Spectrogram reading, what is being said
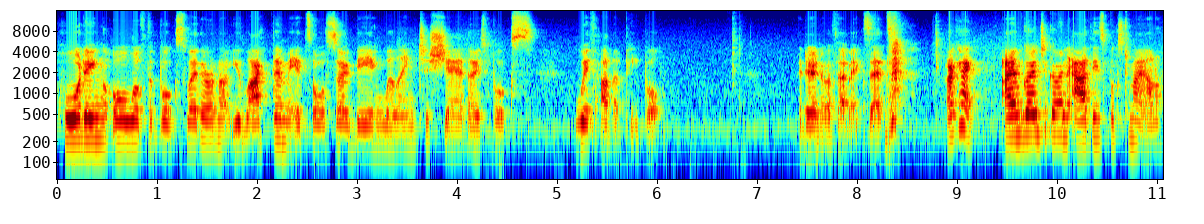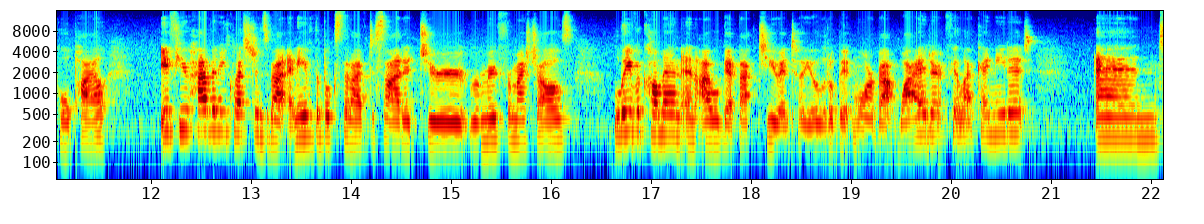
hoarding all of the books, whether or not you like them, it's also being willing to share those books with other people. I don't know if that makes sense. okay, I'm going to go and add these books to my unhaul pile. If you have any questions about any of the books that I've decided to remove from my shelves, leave a comment and I will get back to you and tell you a little bit more about why I don't feel like I need it. And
